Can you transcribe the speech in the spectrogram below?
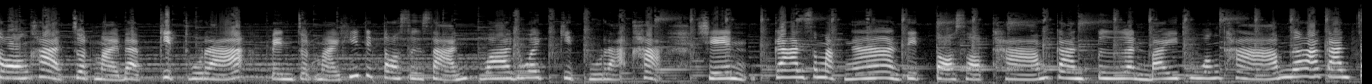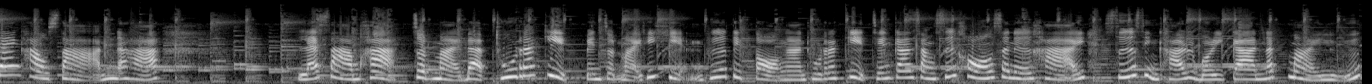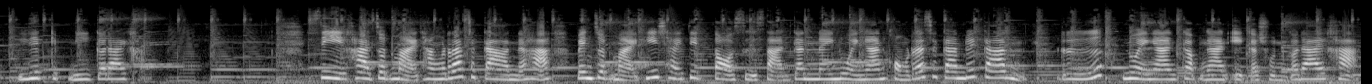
2. ค่ะ จดหมายแบบกิจธุระ เป็นจดหมายที่ติดต่อสื่อสารว่าด้วยกิจธุระค่ะ เช่น การสมัครงานติดต่อสอบถาม การเตือน ใบทวงถามนะคะ การแจ้งข่าวสารนะคะและ 3 ค่ะ จดหมายแบบธุรกิจ เป็นจดหมายที่เขียนเพื่อติดต่องานธุรกิจ เช่นการสั่งซื้อของเสนอขาย ซื้อสินค้าหรือบริการนัดหมายหรือเรียกเก็บหนี้ก็ได้ค่ะ 4. ค่ะ จดหมายทางราชการนะคะ เป็นจดหมายที่ใช้ติดต่อสื่อสารกันในหน่วยงานของราชการด้วยกัน หรือหน่วยงานกับงานเอกชนก็ได้ค่ะ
